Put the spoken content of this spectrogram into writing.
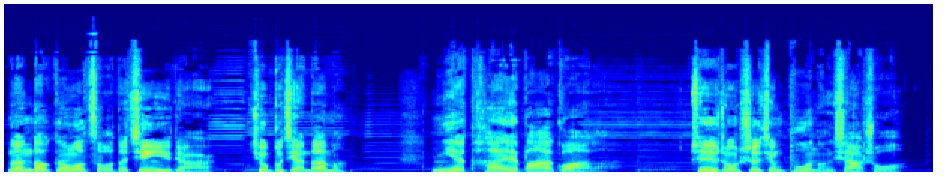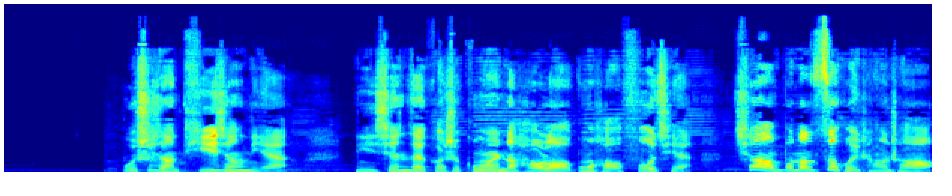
难道跟我走得近一点就不简单吗？你也太八卦了，这种事情不能瞎说。我是想提醒你，你现在可是公认的好老公、好父亲，千万不能自毁长城，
